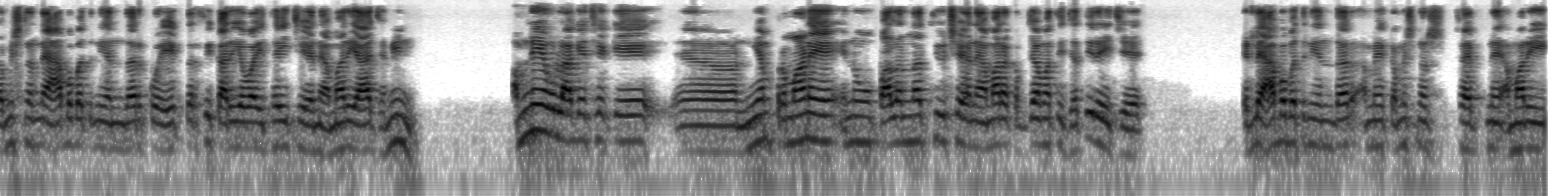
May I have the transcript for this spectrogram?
કમિશનરને આ બાબતની અંદર કોઈ એક તરફી કાર્યવાહી થઈ છે અને અમારી આ જમીન અમને એવું લાગે છે કે નિયમ પ્રમાણે એનું પાલન ન થયું છે અને અમારા કબજામાંથી જતી રહી છે. એટલે આ બાબતની અંદર અમે કમિશનર સાહેબને અમારી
